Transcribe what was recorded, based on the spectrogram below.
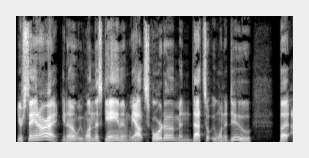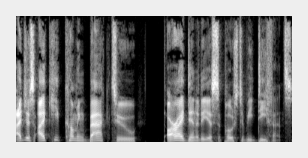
you're saying, all right, you know, we won this game and we outscored them and that's what we want to do. But I just, I keep coming back to, our identity is supposed to be defense.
